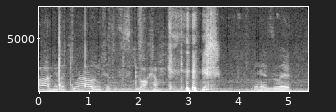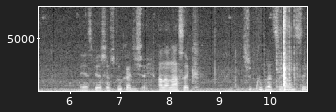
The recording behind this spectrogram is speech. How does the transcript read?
A, nie taki mały, myślę, że to jest kilogram. nie jest zły. Jest pierwsza sztuka dzisiaj. Ananasek. Szybko pracujący.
